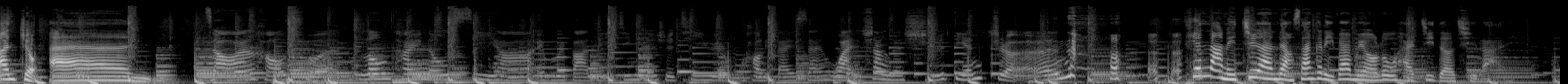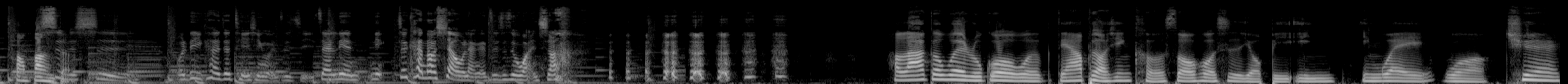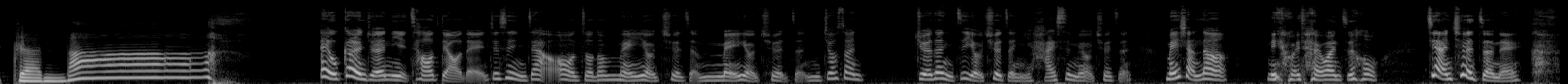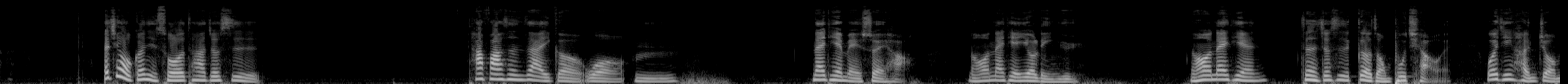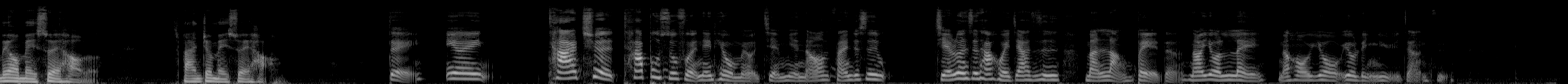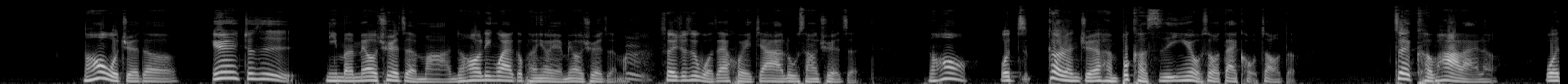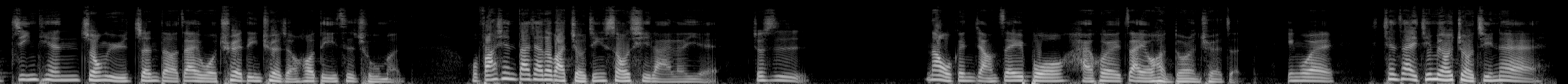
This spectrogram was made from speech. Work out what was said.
早安，久安。早安，好蠢，Long time no see 啊，Everybody。今天是七月五号，礼拜三晚上的十点整。天哪，你居然两三个礼拜没有录，还记得起来，棒棒的。是不是？我立刻就提醒我自己，在练练，就看到下午两个字，就是晚上。好啦，各位，如果我等下不小心咳嗽或是有鼻音，因为我确诊啦。哎、欸，我个人觉得你超屌的，就是你在澳洲都没有确诊，没有确诊，你就算觉得你自己有确诊，你还是没有确诊。没想到你回台湾之后竟然确诊呢！而且我跟你说，它就是它发生在一个我嗯。那天没睡好，然后那天又淋雨，然后那天真的就是各种不巧诶，我已经很久没有没睡好了，反正就没睡好。对，因为他却他不舒服的那天我没有见面，然后反正就是结论是他回家就是蛮狼狈的，然后又累，然后又又淋雨这样子。然后我觉得，因为就是。你们没有确诊嘛？然后另外一个朋友也没有确诊嘛？嗯，所以就是我在回家的路上确诊。然后我个人觉得很不可思议，因为我是有戴口罩的。最可怕来了，我今天终于真的在我确定确诊后第一次出门，我发现大家都把酒精收起来了耶。就是，那我跟你讲，这一波还会再有很多人确诊，因为现在已经没有酒精嘞。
